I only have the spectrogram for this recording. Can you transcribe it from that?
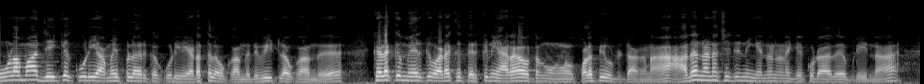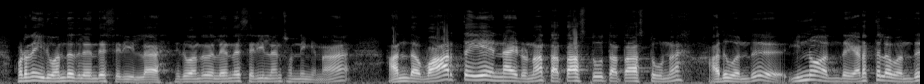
மூலமாக ஜெயிக்கக்கூடிய அமைப்பில் இருக்கக்கூடிய இடத்துல உட்காந்துட்டு வீட்டில் உட்காந்து கிழக்கு மேற்கு வடக்கு தெற்குன்னு யாராவது ஒருத்தவங்க உங்களை குழப்பி விட்டுட்டாங்கன்னா அதை நினச்சிட்டு நீங்கள் என்ன நினைக்கக்கூடாது அப்படின்னா உடனே இது வந்ததுலேருந்தே சரியில்லை. இது வந்ததுலேருந்தே சரியில்லைன்னு சொன்னீங்கன்னா அந்த வார்த்தையே என்ன ஆகிடும்னா தத்தாஸ்து தத்தாஸ்துன்னு அது வந்து இன்னும் அந்த இடத்துல வந்து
